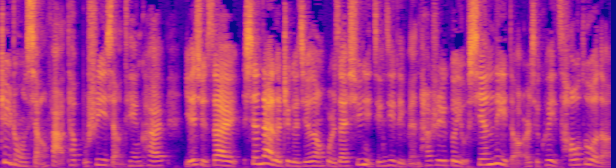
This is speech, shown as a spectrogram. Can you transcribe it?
这种想法它不是异想天开，也许在现在的这个阶段，或者在虚拟经济里面，它是一个有先例的，而且可以操作的，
